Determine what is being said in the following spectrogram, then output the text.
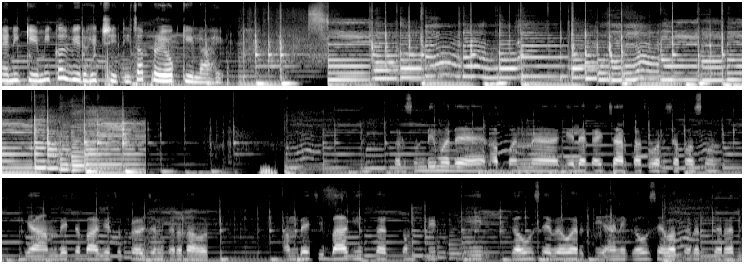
यांनी केमिकल विरहित शेतीचा प्रयोग केला आहे. करसुंडीमध्ये आपण गेल्या काही चार पाच वर्षापासून या आंब्याच्या बागेचं प्रयोजन करत आहोत. आंब्याची बाग ही क कंप्लीट ही गौसेवेवरती आणि गहूसेवा करत करत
